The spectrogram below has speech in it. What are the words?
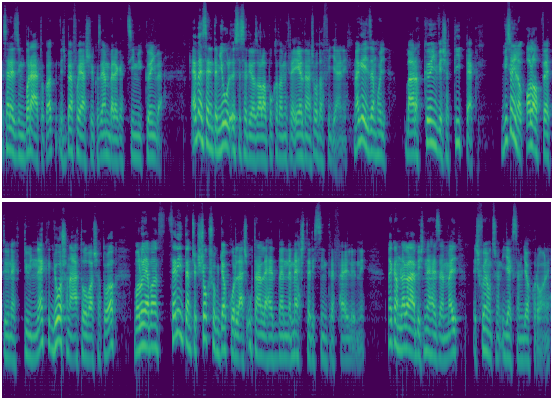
szerezzünk barátokat és befolyásoljuk az embereket című könyve. Ebben szerintem jól összeszedi az alapokat, amikre érdemes odafigyelni. Megjegyzem, hogy bár a könyv és a tippek viszonylag alapvetőnek tűnnek, gyorsan átolvashatóak, valójában szerintem csak sok-sok gyakorlás után lehet benne mesteri szintre fejlődni. Nekem legalábbis nehezen megy, és folyamatosan igyekszem gyakorolni.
